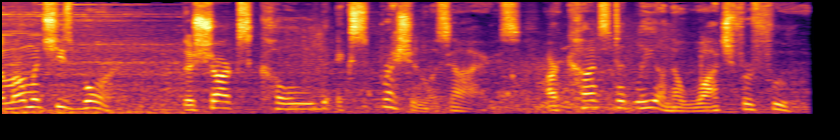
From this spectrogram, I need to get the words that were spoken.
The moment she's born, the shark's cold, expressionless eyes are constantly on the watch for food.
